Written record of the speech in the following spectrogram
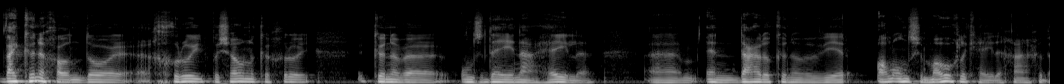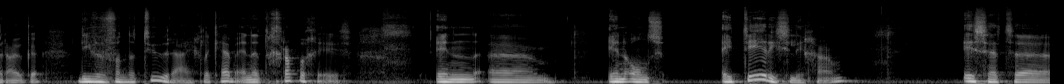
wij kunnen gewoon door eh, groei, persoonlijke groei, kunnen we ons DNA helen. Ehm, en daardoor kunnen we weer al onze mogelijkheden gaan gebruiken die we van nature eigenlijk hebben. En het grappige is, in, ehm, in ons etherisch lichaam is het eh,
